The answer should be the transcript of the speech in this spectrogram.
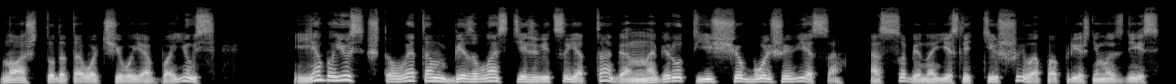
Ну а что до того, чего я боюсь? Я боюсь, что в этом безвластие жрецы Ятага наберут еще больше веса, особенно если Тишила по-прежнему здесь.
